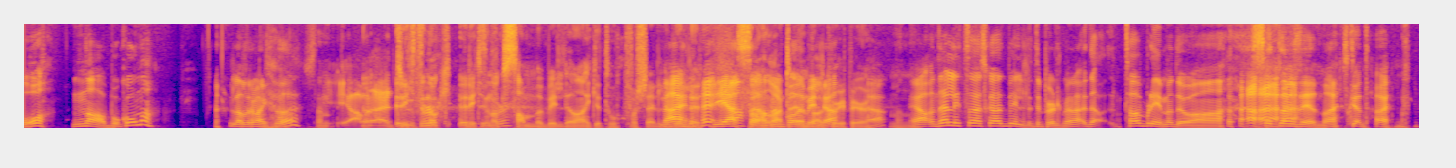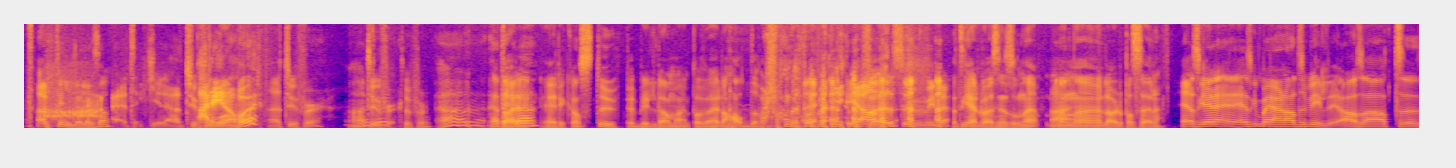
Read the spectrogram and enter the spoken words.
Og nabokona! La dere merke til det? Stem- Ja, men det er Riktignok riktig samme bilde, da, ikke to forskjellige Nei, bilder. de er sammen på det bildet. creepier. Ja. Men, Ja, men det er litt sånn, jeg skal ha et bilde til pulten min. Ta bli med du og sett deg ved siden av. Jeg skal ta, ta et bilde, liksom. Jeg tenker det er twofer. Er det innenfor? Er twofer. Ja. Twofer. Ja, jeg tar det, jeg. Erik- har stupebilde av meg på Eller han hadde i hvert fall det på veggen Ja, før. det er. Vet ikke helt hva jeg syns om det, men uh, lar det passere. Jeg skulle, jeg skulle bare gjerne hatt et bilde Altså at uh,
